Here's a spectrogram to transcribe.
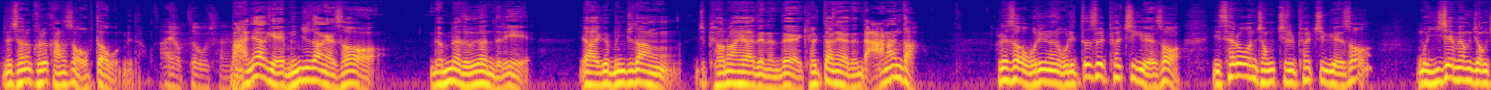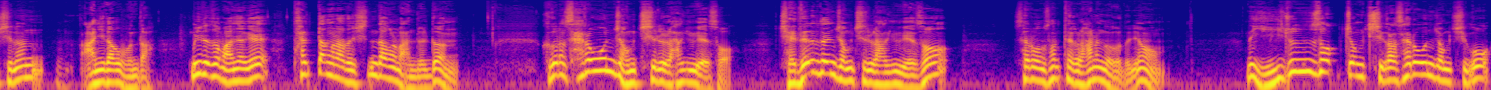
근데 저는 그럴 가능성 없다고 봅니다. 아예 없다고 보시나요? 만약에 민주당에서 몇몇 의원들이 야 이거 민주당 변화해야 되는데 결단해야 되는데 안 한다. 그래서 우리는 우리 뜻을 펼치기 위해서 이 새로운 정치를 펼치기 위해서 뭐 이재명 정치는 아니라고 본다. 뭐 이래서 만약에 탈당을 하든 신당을 만들든 그거는 새로운 정치를 하기 위해서 제대로 된 정치를 하기 위해서 새로운 선택을 하는 거거든요. 근데 이준석 정치가 새로운 정치고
